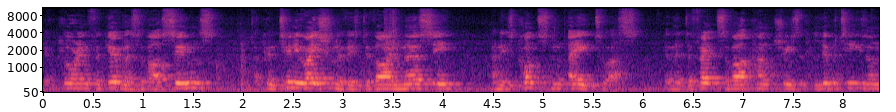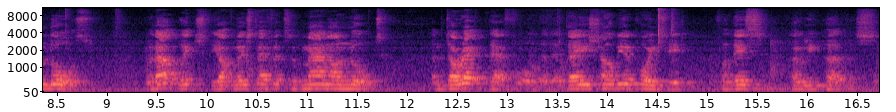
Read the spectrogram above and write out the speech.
imploring forgiveness of our sins, a continuation of his divine mercy, and his constant aid to us in the defence of our country's liberties and laws, without which the utmost efforts of man are naught, and direct, therefore, that a day shall be appointed for this holy purpose.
